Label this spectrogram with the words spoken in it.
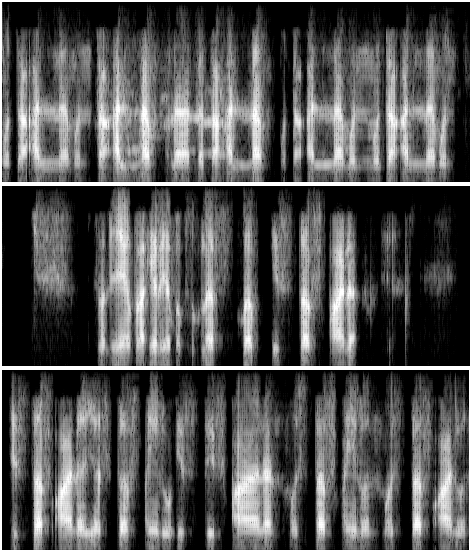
muta'allamun ta'allam la tata'allam muta'allamun muta'allamun selanjutnya yang terakhir ya bab 11 bab istaf'ala istaf'ala yastaf'ilu istif'alan mustaf'ilun mustaf'alun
